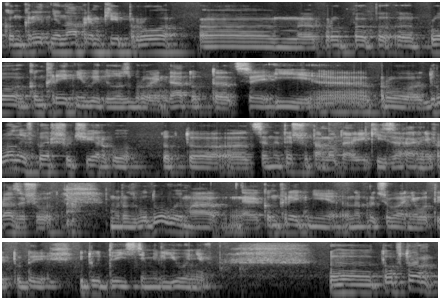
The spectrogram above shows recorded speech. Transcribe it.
конкретні напрямки про, е, про, про, про, про конкретні види озброєнь. Да? Тобто, це і е, про дрони в першу чергу. Тобто, е, це не те, що там да, якісь загальні фрази, що от ми розбудовуємо, а е, конкретні напрацювання, от і туди йдуть 200 мільйонів. Е, Тобто,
